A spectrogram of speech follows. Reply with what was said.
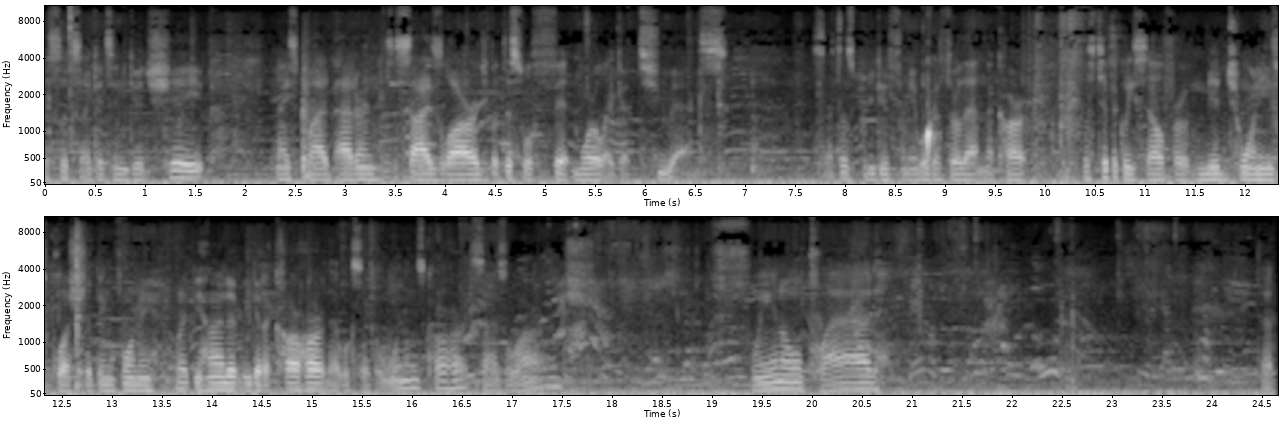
This looks like it's in good shape. Nice plaid pattern. It's a size large, but this will fit more like a 2X. So that does pretty good for me. We'll go throw that in the cart. Those typically sell for mid 20s plus shipping for me. Right behind it, we got a Carhartt that looks like a women's Carhartt, size large flannel, plaid. That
